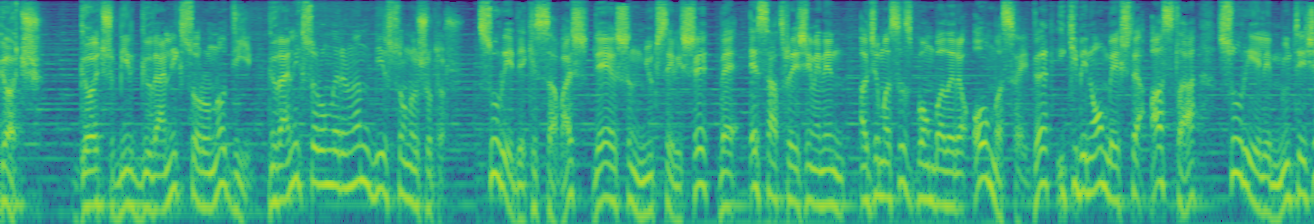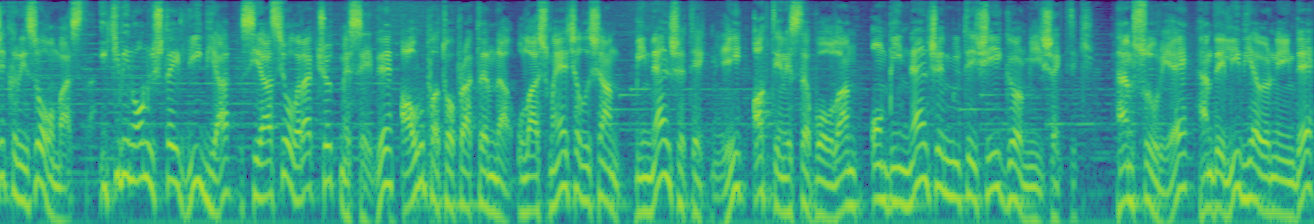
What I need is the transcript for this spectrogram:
Göç Göç bir güvenlik sorunu değil, güvenlik sorunlarının bir sonucudur. Suriye'deki savaş, DAEŞ'in yükselişi ve Esad rejiminin acımasız bombaları olmasaydı 2015'te asla Suriyeli mülteci krizi olmazdı. 2013'te Libya siyasi olarak çökmeseydi Avrupa topraklarına ulaşmaya çalışan binlerce tekneyi Akdeniz'de boğulan on binlerce mülteciyi görmeyecektik. Hem Suriye hem de Libya örneğinde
